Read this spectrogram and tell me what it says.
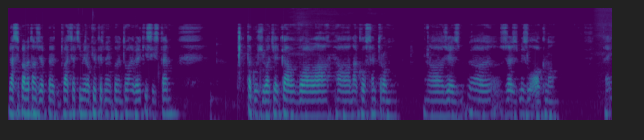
Ja si pamätám, že pred 20 rokmi, keď sme implementovali veľký systém, tak užívateľka volala na call centrum, že, že zmizlo okno. Hej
